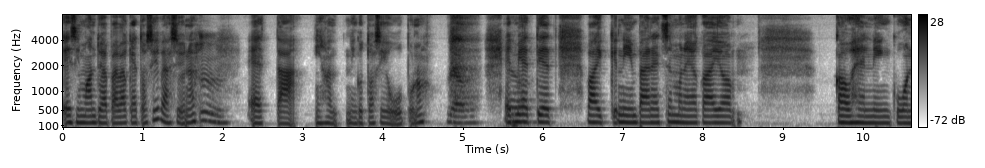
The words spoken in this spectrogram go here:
esim. mä oon työpäivälläkin tosi väsynyt. Mm että ihan niin kuin tosi uupunut. Joo, et joo. miettii, että vaikka niin päin, että semmoinen, joka ei ole kauhean niin kuin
